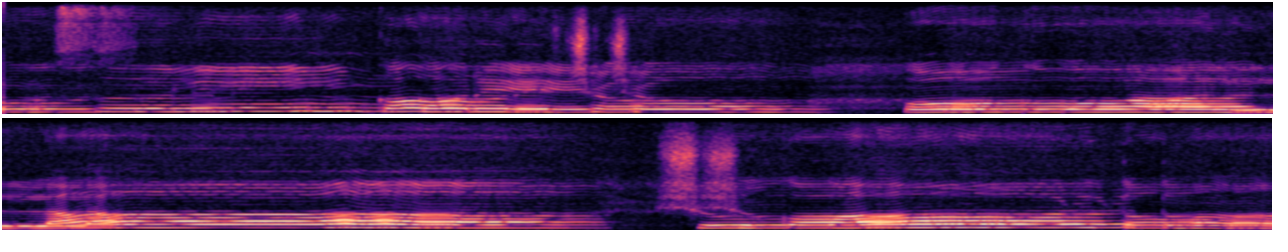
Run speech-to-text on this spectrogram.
মুসলিম করেছ, ও গো আল্লাহ শুকর তোমায়।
